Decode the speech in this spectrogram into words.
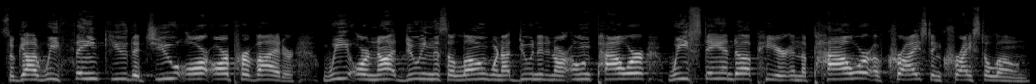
So, God, we thank you that you are our provider. We are not doing this alone. We're not doing it in our own power. We stand up here in the power of Christ and Christ alone.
